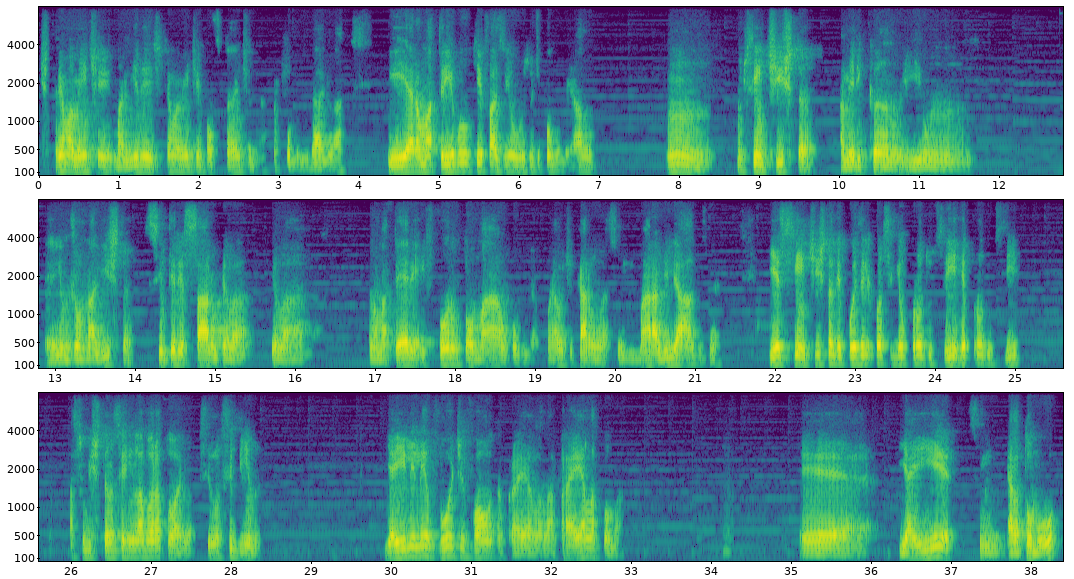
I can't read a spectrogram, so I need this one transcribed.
extremamente uma líder extremamente importante né, para a comunidade lá e era uma tribo que fazia uso de cogumelo. Um, um cientista americano e um, e um jornalista se interessaram pela, pela, pela matéria e foram tomar o cogumelo com ela, ficaram assim, maravilhados, né? E esse cientista depois ele conseguiu produzir, reproduzir a substância em laboratório, a psilocibina. E aí ele levou de volta para ela lá, para ela tomar. É, e aí, assim, ela tomou,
